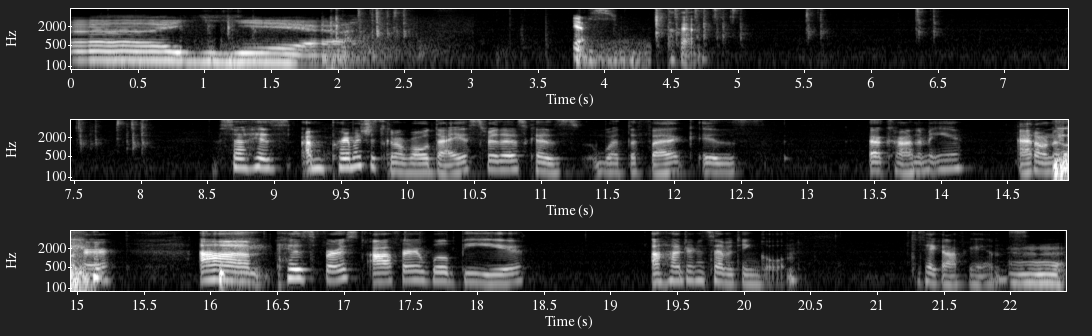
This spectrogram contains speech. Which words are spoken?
uh, yeah. Yes. Okay. So his, I'm pretty much just gonna roll dice for this because what the fuck is economy? I don't know her. um, his first offer will be 117 gold to take it off your hands.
